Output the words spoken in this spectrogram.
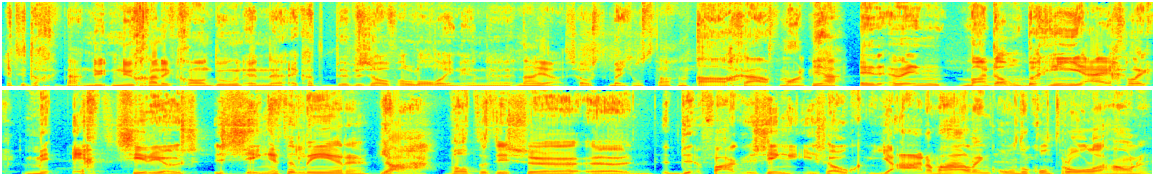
En toen dacht ik, nou, nu, nu ga ik gewoon doen. En eh, ik had er zoveel lol in. En eh, nou ja, zo is het een beetje ontstaan. Ah, gaaf man. Ja. En, en, maar dan begin je eigenlijk met echt serieus zingen te leren. Ja. Want het is eh, de- vaak zingen is ook je ademhaling onder controle houden.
